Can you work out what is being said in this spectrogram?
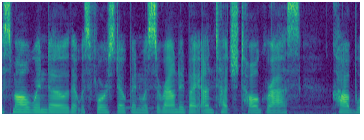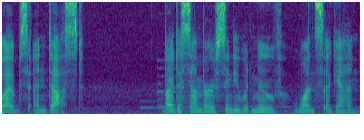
The small window that was forced open was surrounded by untouched tall grass, cobwebs, and dust. By December, Cindy would move once again.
